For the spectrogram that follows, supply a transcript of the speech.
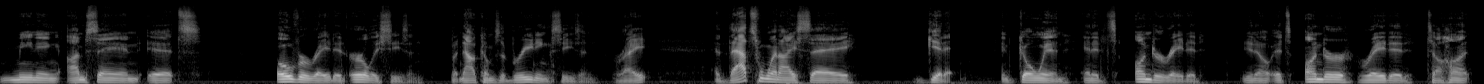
meaning I'm saying it's overrated early season but now comes the breeding season right and that's when I say get it and go in. And it's underrated. You know, it's underrated to hunt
